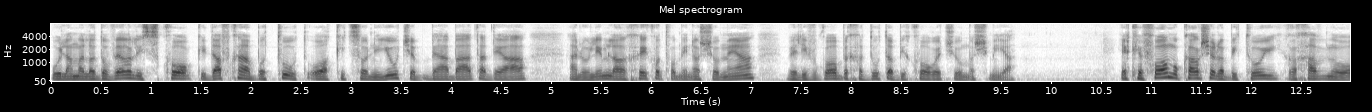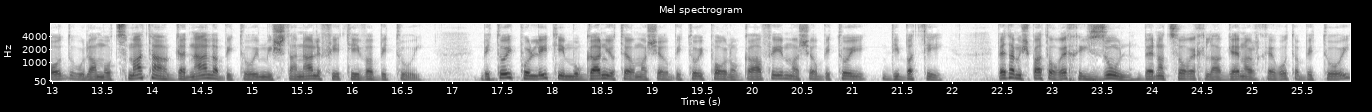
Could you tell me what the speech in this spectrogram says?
אולם על הדובר לזכור כי דווקא הבוטות או הקיצוניות שבהבעת הדעה עלולים להרחיק אותו מן השומע ולפגוע בחדות הביקורת שהוא משמיע. היקפו המוכר של הביטוי רחב מאוד, אולם עוצמת ההגנה על הביטוי משתנה לפי טיב הביטוי. ביטוי פוליטי מוגן יותר מאשר ביטוי פורנוגרפי, מאשר ביטוי דיבתי. בית המשפט עורך איזון בין הצורך להגן על חירות הביטוי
